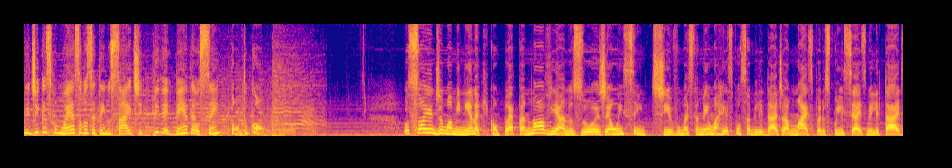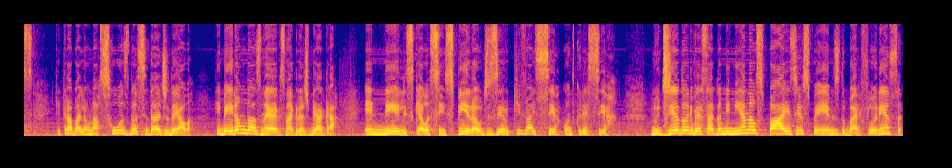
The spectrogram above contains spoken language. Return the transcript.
E dicas como essa você tem no site viverbematé100.com. O sonho de uma menina que completa nove anos hoje é um incentivo, mas também uma responsabilidade a mais para os policiais militares que trabalham nas ruas da cidade dela. Ribeirão das Neves, na Grande BH. É neles que ela se inspira ao dizer o que vai ser quando crescer. No dia do aniversário da menina, os pais e os PMs do bairro Florença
